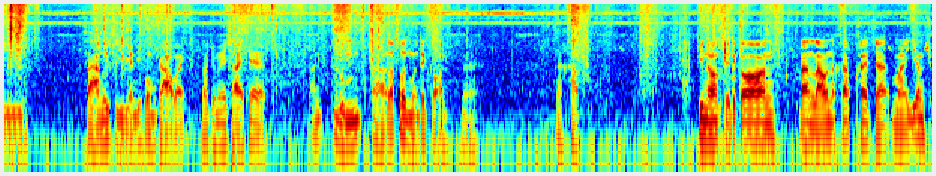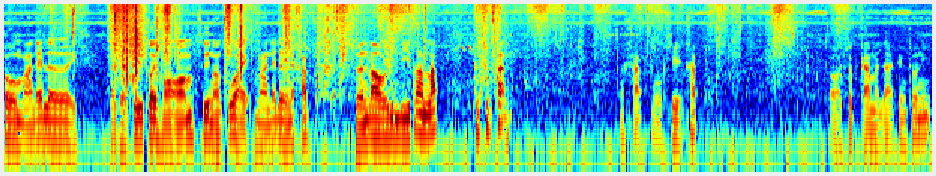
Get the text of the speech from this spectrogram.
สามหรือสี่อย่างที่ผมกล่าวไว้ เราจะไม่ใช้แค่หลุมอ่าล้วต้นเหมือนแต่ก่อนนะนะครับ พี่น้องเกษตรกรบ้านเรานะครับ ใครจะมาเยี่ยมชมมาได้เลยใครจะซื้อกล้วยหอม ซื้อหน่อกล้วยมาได้เลยนะครับสวนเรายินดีต้อนรับทุกๆท่าน นะครับ โอเคครับขอจบการบรรยายเพียงเท่านี้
